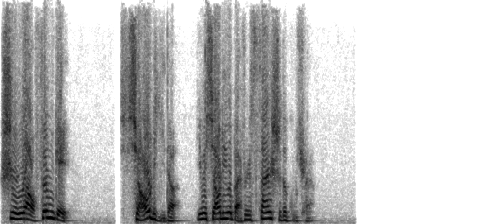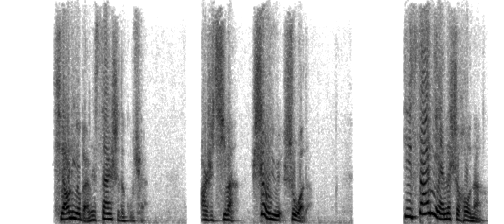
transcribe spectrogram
是要分给小李的，因为小李有百分之三十的股权。小李有百分之三十的股权，二十七万，剩余是我的。第三年的时候呢，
